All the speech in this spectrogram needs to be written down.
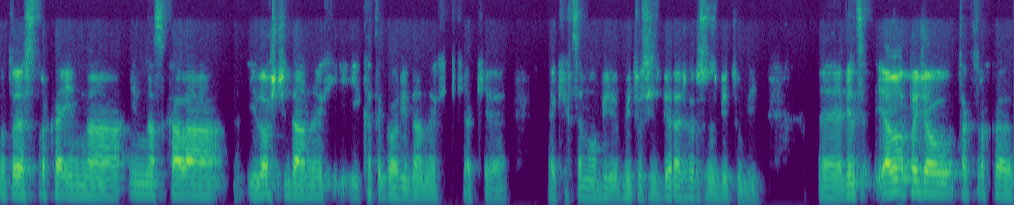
no to jest trochę inna, inna skala ilości danych i, i kategorii danych, jakie, jakie chcemy B2C zbierać versus B2B. E, więc ja bym powiedział tak trochę,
